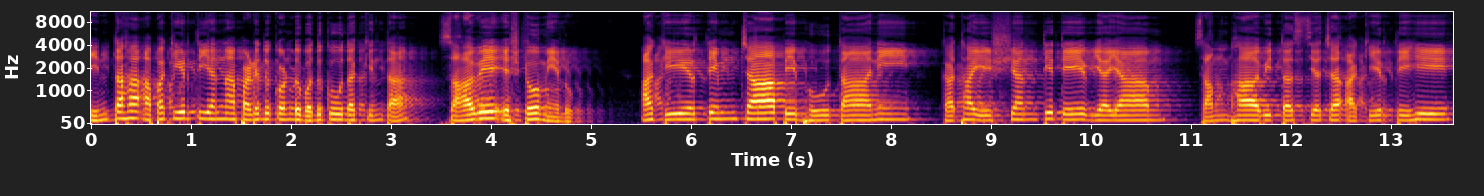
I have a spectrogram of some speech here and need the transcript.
ಇಂತಹ ಅಪಕೀರ್ತಿಯನ್ನ ಪಡೆದುಕೊಂಡು ಬದುಕುವುದಕ್ಕಿಂತ ಸಾವೇ ಎಷ್ಟೋ ಮೇಲು. ಅಕೀರ್ತಿಂ ಚಾಪಿ ಭೂತಾನಿ ಕಥಯಿಷ್ಯಂತಿ ತೇ ವ್ಯಯಾಂ ಸಂಭಾವಿತಸ್ಯ ಚ ಅಕೀರ್ತಿ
